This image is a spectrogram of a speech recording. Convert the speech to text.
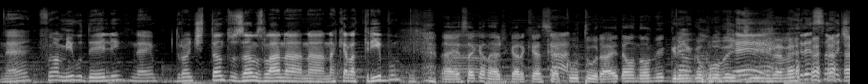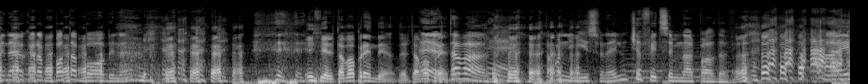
Né? Foi um amigo dele, né? Durante tantos anos lá na, na, naquela tribo. Ah, é sacanagem, o cara quer se Cara. aculturar e dar um nome gringo pro de- indígena, é, né? interessante, né? O cara bota Bob, né? Enfim, ele tava aprendendo, ele tava é, aprendendo. tava, tava no início, né? Ele não tinha feito seminário Palavra da Vida. Aí...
